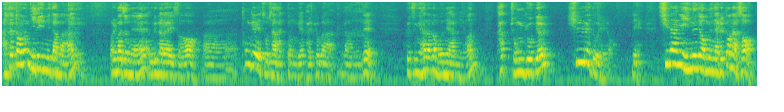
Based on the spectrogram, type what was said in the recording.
안타까운 일입니다만 얼마 전에 우리나라에서 어, 통계 조사했던 게 발표가 나왔는데 그 중에 하나가 뭐냐 하면 각 종교별 신뢰도예요. 네. 신앙이 있느냐 없느냐를 떠나서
